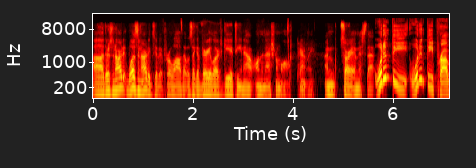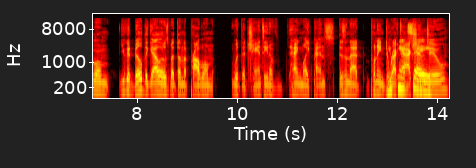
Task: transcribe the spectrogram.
Uh, there's an art It was an art exhibit for a while that was like a very large guillotine out on the National Mall. Apparently, I'm sorry I missed that. Wouldn't the wouldn't the problem you could build the gallows, but then the problem with the chanting of "Hang Mike Pence" isn't that putting direct action say- to?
